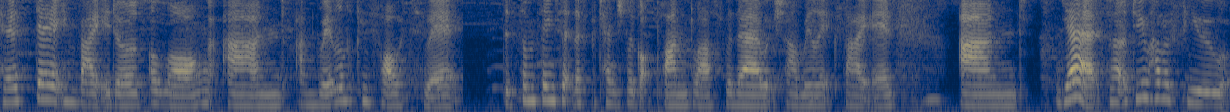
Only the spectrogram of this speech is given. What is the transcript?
Kirsty invited us along and I'm really looking forward to it. There's some things that they've potentially got planned whilst we're there which sound really exciting. And yeah, so I do have a few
